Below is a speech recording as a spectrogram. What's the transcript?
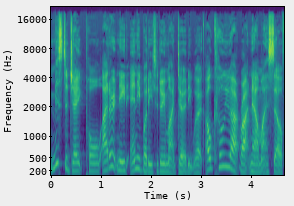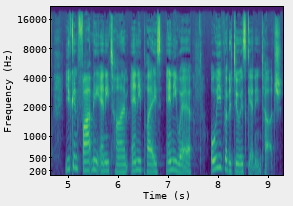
Mr. Jake Paul, I don't need anybody to do my dirty work. I'll call you out right now myself. You can fight me anytime, any place, anywhere. All you've got to do is get in touch.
